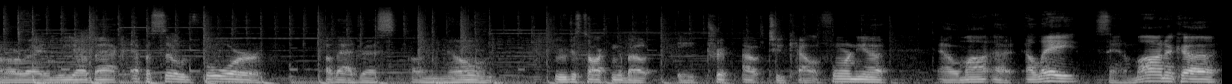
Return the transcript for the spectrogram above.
All right, and we are back. Episode four of Address Unknown. We were just talking about a trip out to California, Alma, uh, LA, Santa Monica,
